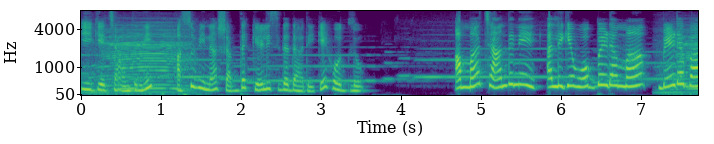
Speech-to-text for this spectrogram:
ಹೀಗೆ ಚಾಂದಿನಿ ಹಸುವಿನ ಶಬ್ದ ಕೇಳಿಸಿದ ದಾರಿಗೆ ಹೋದ್ಲು. ಅಮ್ಮ, ಚಾಂದಿನಿ, ಅಲ್ಲಿಗೆ ಹೋಗ್ಬೇಡಮ್ಮ, ಬೇಡ ಬಾ.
